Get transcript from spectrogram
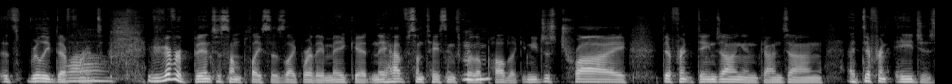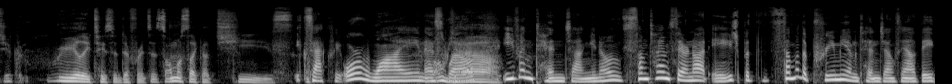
it's really different. Uh-huh. Wow. If you've ever been to some places like where they make it, and they have some tastings for Mm-hmm. the public, and you just try different doenjang and ganjang at different ages, you can really taste the difference. It's almost like a cheese. Exactly. Or wine as Oh, well. yeah. Even tenjang, you know, sometimes they're not aged, but some of the premium tenjangs now, they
